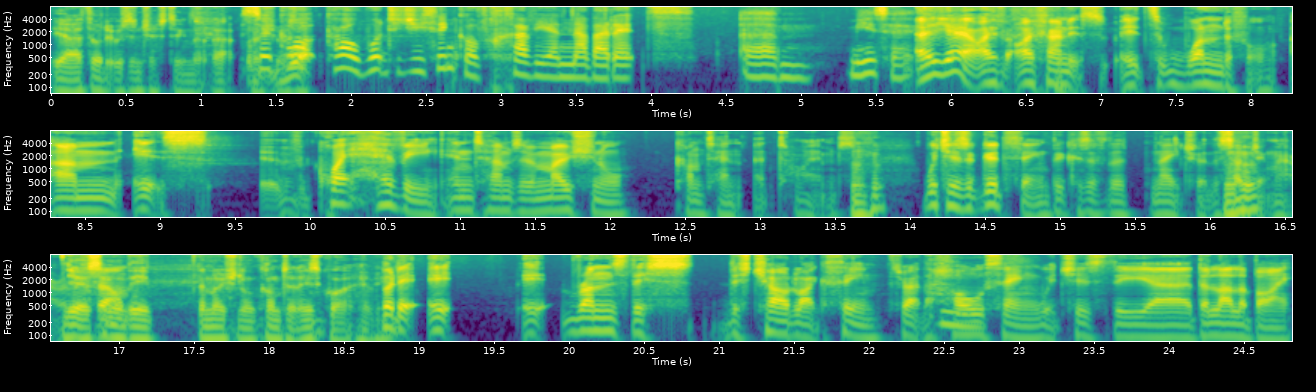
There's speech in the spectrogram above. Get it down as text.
yeah I thought it was interesting that that. So, version was- Carl, Carl, what did you think of Javier Navarrete's um, music? Uh, yeah, I I found it's it's wonderful. Um, it's uh, quite heavy in terms of emotional content at times, Mhm. which is a good thing because of the nature of the Mhm. subject matter of Yeah, the some film. of the emotional content is quite heavy. but it, it it runs this this childlike theme throughout the Mm. whole thing, which is the uh, the lullaby,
